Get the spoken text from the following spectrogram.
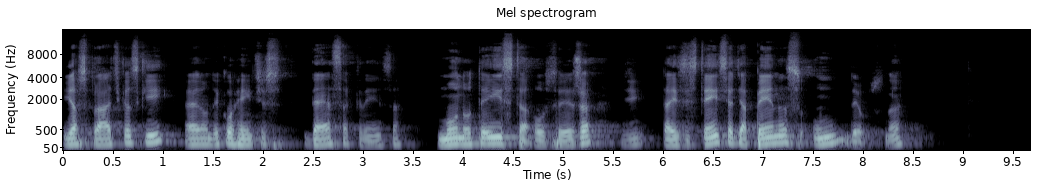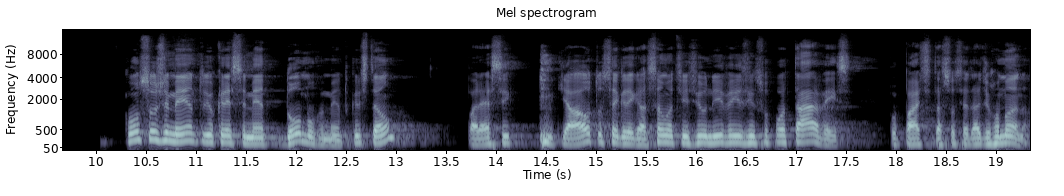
e as práticas que eram decorrentes dessa crença monoteísta, ou seja, de, da existência de apenas um Deus. Né? Com o surgimento e o crescimento do movimento cristão, parece que a autossegregação atingiu níveis insuportáveis por parte da sociedade romana,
